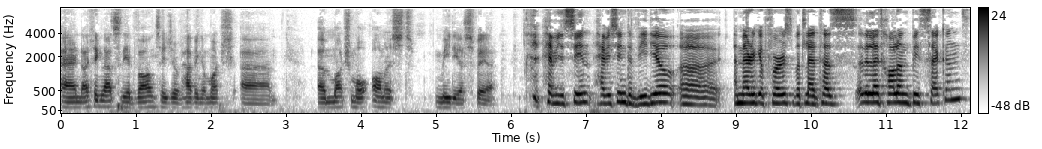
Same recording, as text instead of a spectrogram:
and I think that's the advantage of having a much, um, a much more honest media sphere. Have you seen Have you seen the video? Uh, America first, but let us let Holland be second.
